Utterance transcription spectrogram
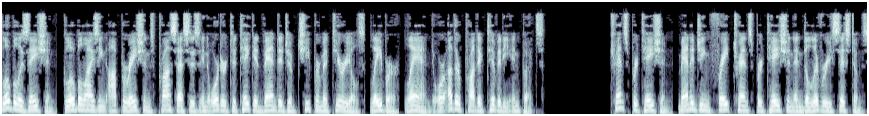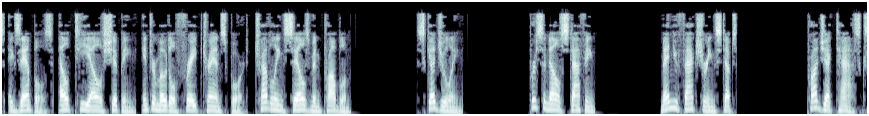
Globalization – globalizing operations processes in order to take advantage of cheaper materials, labor, land or other productivity inputs. Transportation – managing freight transportation and delivery systems examples, LTL shipping, intermodal freight transport, traveling salesman problem Scheduling Personnel staffing Manufacturing steps Project tasks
